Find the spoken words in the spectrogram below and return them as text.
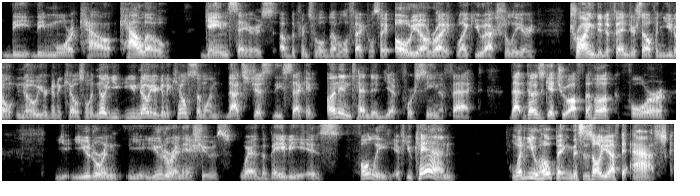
the the more cal- callow gainsayers of the principle of double effect will say, "Oh yeah, right. Like you actually are trying to defend yourself and you don't know you're going to kill someone. No, you, you know you're going to kill someone. That's just the second unintended yet foreseen effect. That does get you off the hook for uterine uterine issues where the baby is fully if you can what are you hoping this is all you have to ask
